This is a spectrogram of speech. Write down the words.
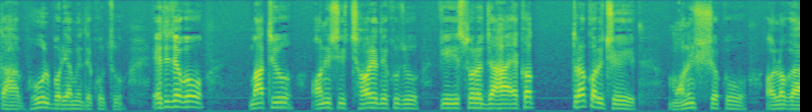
ତାହା ଭୁଲ ପରି ଆମେ ଦେଖୁଛୁ। ଏଥିଯୋଗୁଁ ମାଥ୍ୟୁ ଉଣେଇଶ ଛଅରେ ଦେଖୁଛୁ କି ଈଶ୍ୱର ଯାହା ଏକତ୍ର କରିଛି ମନୁଷ୍ୟକୁ ଅଲଗା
